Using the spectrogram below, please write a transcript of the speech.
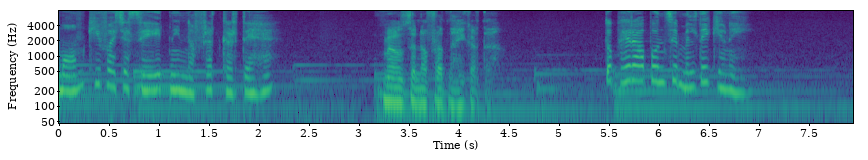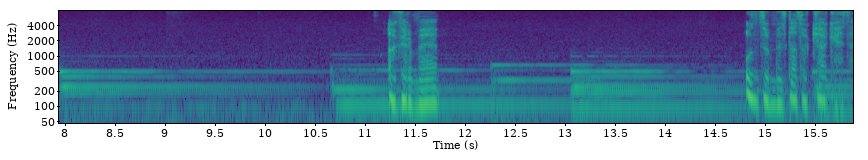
मॉम की वजह से इतनी नफरत करते हैं? मैं उनसे नफरत नहीं करता। तो फिर आप उनसे मिलते क्यों नहीं? अगर मैं उनसे मिलता तो क्या कहता?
